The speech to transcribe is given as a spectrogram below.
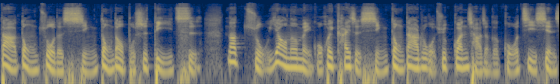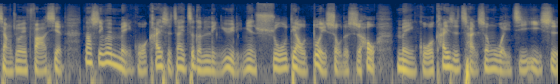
大动作的行动，倒不是第一次。那主要呢，美国会开始行动。大家如果去观察整个国际现象，就会发现，那是因为美国开始在这个领域里面输掉对手的时候，美国开始产生危机意识，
